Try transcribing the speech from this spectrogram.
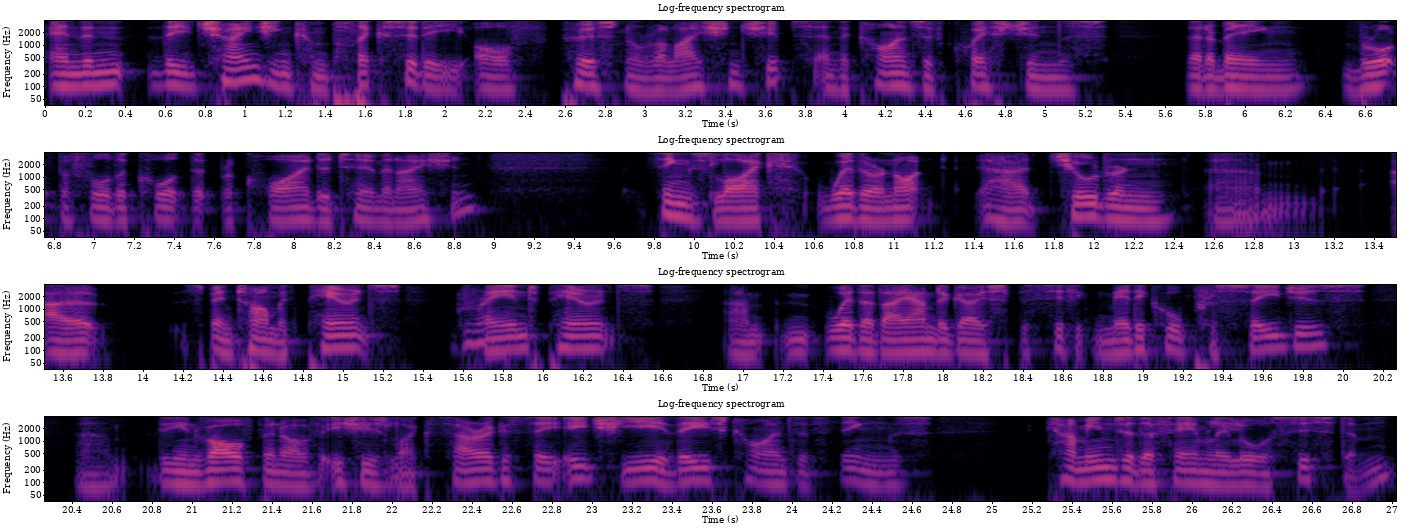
And then the changing complexity of personal relationships and the kinds of questions that are being brought before the court that require determination. Things like whether or not uh, children um, are, spend time with parents, grandparents, um, whether they undergo specific medical procedures, um, the involvement of issues like surrogacy. Each year, these kinds of things come into the family law system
